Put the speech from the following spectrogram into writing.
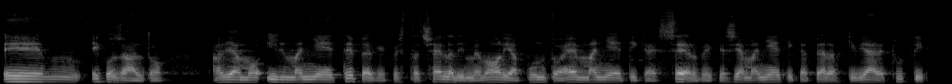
e, e cos'altro? abbiamo il magnete perché questa cella di memoria appunto è magnetica e serve che sia magnetica per archiviare tutti i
